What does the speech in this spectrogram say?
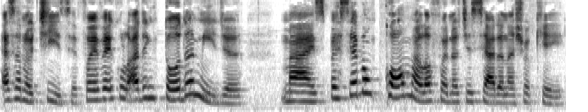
Essa notícia foi veiculada em toda a mídia, mas percebam como ela foi noticiada na Choquei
